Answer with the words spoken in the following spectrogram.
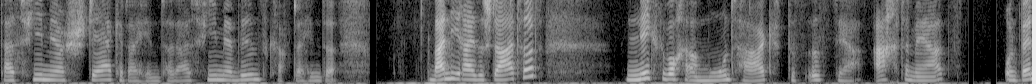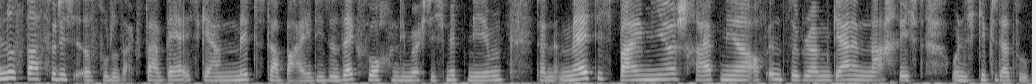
Da ist viel mehr Stärke dahinter, da ist viel mehr Willenskraft dahinter. Wann die Reise startet? Nächste Woche am Montag, das ist der 8. März. Und wenn das was für dich ist, wo du sagst, da wäre ich gern mit dabei, diese sechs Wochen, die möchte ich mitnehmen, dann melde dich bei mir, schreib mir auf Instagram gerne eine Nachricht und ich gebe dir dazu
